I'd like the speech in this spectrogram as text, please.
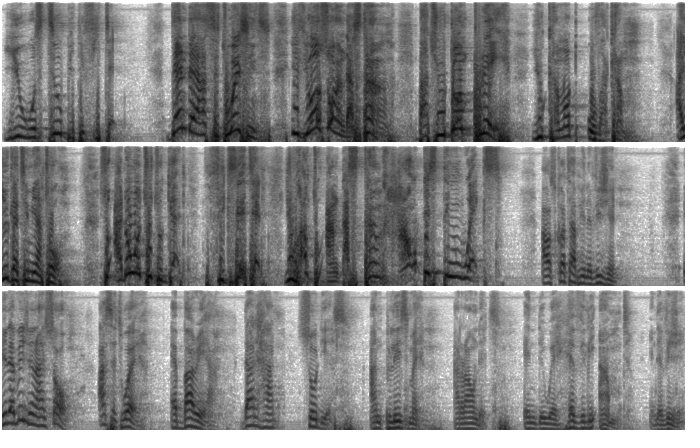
you will still be defeated. Then there are situations, if you also understand, but you don't pray, you cannot overcome. Are you getting me at all? So I don't want you to get fixated. You have to understand how this thing works. I was caught up in a vision. In a vision, I saw, as it were, a barrier that had soldiers and policemen around it, and they were heavily armed in the vision.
